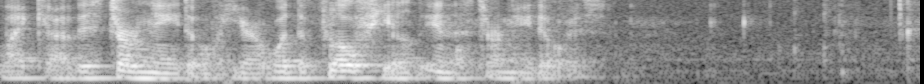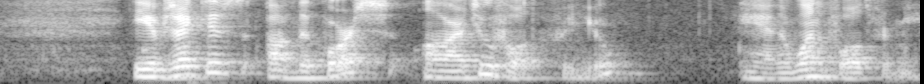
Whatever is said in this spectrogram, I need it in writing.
like uh, this tornado here, what the flow field in this tornado is. The objectives of the course are twofold for you and onefold for me.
